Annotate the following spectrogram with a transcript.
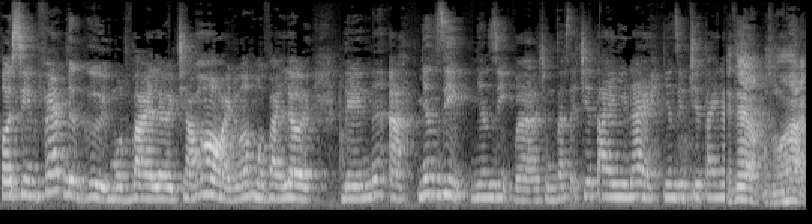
tôi xin phép được gửi một vài lời chào hỏi đúng không? Một vài lời đến à nhân dịp, nhân dịp và chúng ta sẽ chia tay như này, nhân dịp chia tay này. tiếp theo câu số 2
